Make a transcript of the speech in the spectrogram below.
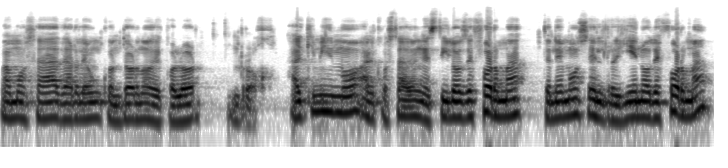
vamos a darle un contorno de color rojo. Aquí mismo al costado en estilos de forma tenemos el relleno de forma.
